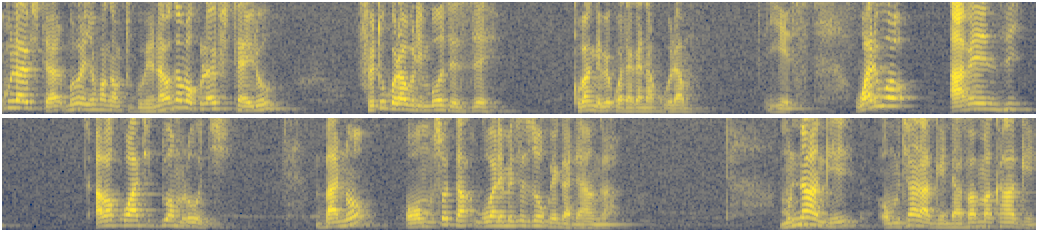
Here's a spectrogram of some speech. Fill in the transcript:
ku lifestyle mwebale nnyo kubanga mutugobera nabagamba ku lifestyle ffe tukola buli mboozi ezze kubanga ebekwatagana ku bulamu. Yes. Waliwo abenzi abakwatiddwa mu loogi. Bano omusota gubalemeseza okwegadanga. Munnange omukyala agenda ava mu maka ge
